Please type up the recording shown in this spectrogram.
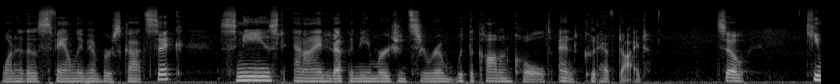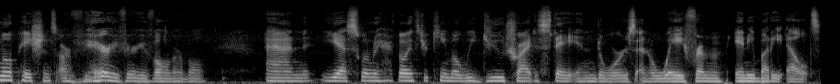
One of those family members got sick, sneezed, and I ended up in the emergency room with the common cold and could have died. So, chemo patients are very, very vulnerable. And yes, when we're going through chemo, we do try to stay indoors and away from anybody else,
